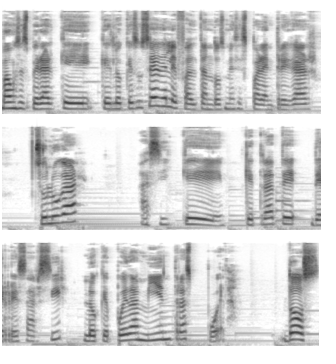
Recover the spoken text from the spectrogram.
Vamos a esperar qué, es lo que sucede, le faltan dos meses para entregar su lugar, así que que trate de resarcir lo que pueda mientras pueda. 2.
